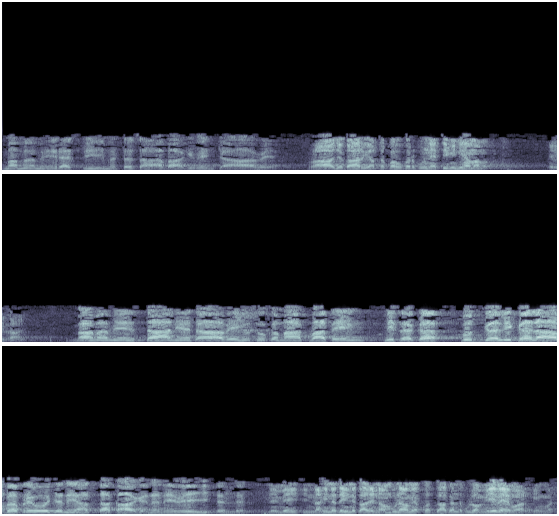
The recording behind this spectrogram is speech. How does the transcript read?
මම මේ රැස්වීමට සහභාගී වෙන්න ආවේ රාජකාරී අතපහු කරපු නැති මිනිහා මම ඒ කාලේ මම මේ ස්ථානයට ආවේ යුතුයකමක් වශයෙන් මිසක පුද්ගලික ලාභ ප්‍රයෝජනයත් අකාගෙන නෙවෙයි. නෙමෙයි ඉතින් නැහින දෙහින කාලේ නම්බු නාමයක්වත් ගහගන්න පුළුවන් මේ වැය මාර්ගෙන් මට.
